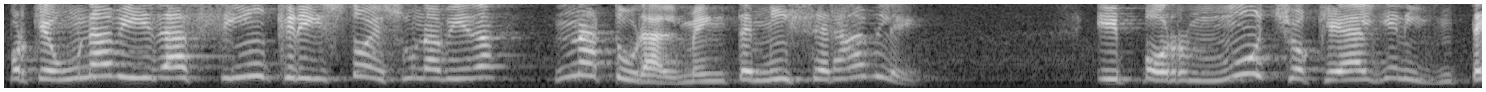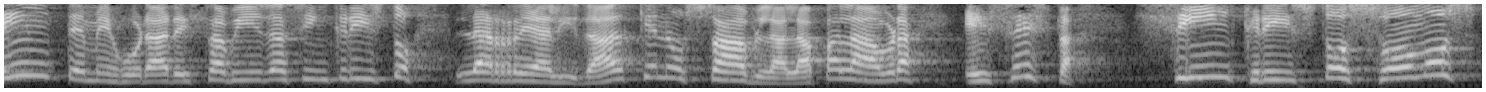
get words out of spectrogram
Porque una vida sin Cristo es una vida naturalmente miserable. Y por mucho que alguien intente mejorar esa vida sin Cristo, la realidad que nos habla la palabra es esta. Sin Cristo somos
